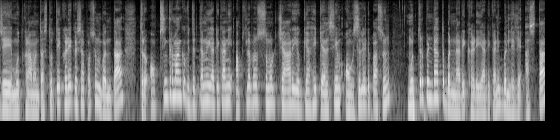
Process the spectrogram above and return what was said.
जे मूतखडा म्हणत असतो ते खडे कशापासून बनतात? तर ऑप्शन क्रमांक विद्यार्थ्यांनो या ठिकाणी आपल्यापासून समोर चार योग्य आहे. कॅल्शियम ऑक्झलेटपासून मूत्रपिंडात बनणारे खडे या ठिकाणी बनलेले असतात.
